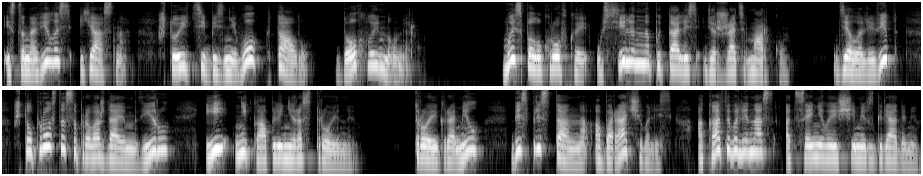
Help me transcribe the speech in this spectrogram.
и становилось ясно, что идти без него к Талу – дохлый номер. Мы с полукровкой усиленно пытались держать марку. Делали вид, что просто сопровождаем Виру и ни капли не расстроены. Трое громил беспрестанно оборачивались, окатывали нас оценивающими взглядами.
